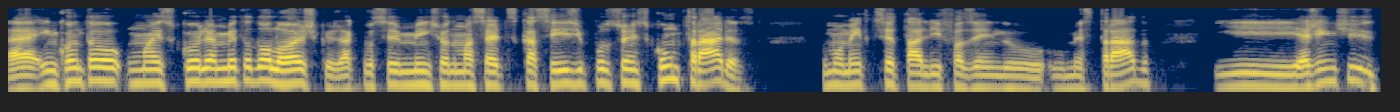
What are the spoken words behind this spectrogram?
É, enquanto uma escolha metodológica, já que você menciona uma certa escassez de posições contrárias no momento que você está ali fazendo o mestrado. E a gente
